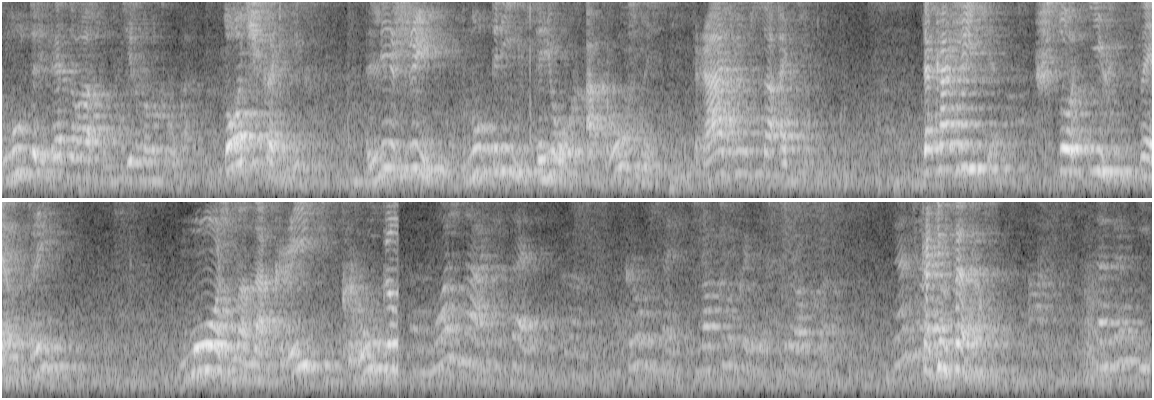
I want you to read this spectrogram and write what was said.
внутрь этого пунктирного круга. Точка x лежит внутри трех окружностей радиуса 1. Докажите, что их центры можно накрыть кругом. Можно описать э, окружность вокруг этих трех центров. С каким центром? А, с центром x.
